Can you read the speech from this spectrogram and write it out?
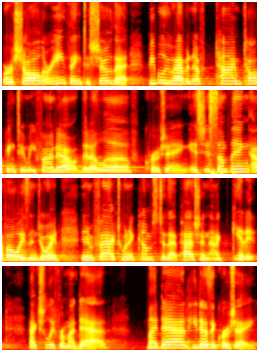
or a shawl or anything to show that. People who have enough time talking to me find out that I love crocheting. It's just something I've always enjoyed. And in fact, when it comes to that passion, I get it actually from my dad. My dad, he doesn't crochet.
